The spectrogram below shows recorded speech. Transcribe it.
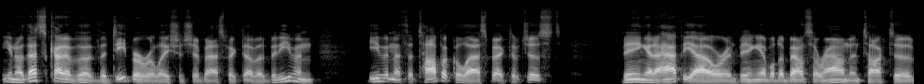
you know that's kind of the, the deeper relationship aspect of it but even even at the topical aspect of just being at a happy hour and being able to bounce around and talk to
